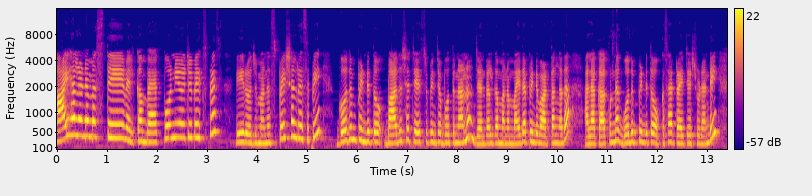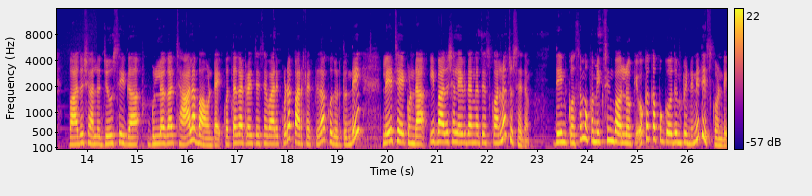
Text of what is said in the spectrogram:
హాయ్ హలో నమస్తే. Welcome back Poorni YouTube express. ఈరోజు మన స్పెషల్ రెసిపీ గోధుమ పిండితో బాదుషా చేసి చూపించబోతున్నాను. జనరల్గా మనం మైదా పిండి వాడతాం కదా అలా కాకుండా గోధుమ పిండితో ఒక్కసారి ట్రై చేసి చూడండి. బాదుషాలు జ్యూసీగా గుల్లగా చాలా బాగుంటాయి. కొత్తగా ట్రై చేసే వారికి కూడా పర్ఫెక్ట్గా కుదురుతుంది. లే చేయకుండా ఈ బాదుషాలు ఏ విధంగా చేసుకోవాలో చూసేద్దాం. దీనికోసం ఒక మిక్సింగ్ బౌల్లోకి ఒక కప్పు గోధుమ పిండిని తీసుకోండి.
